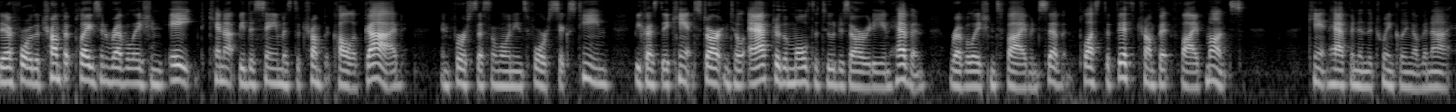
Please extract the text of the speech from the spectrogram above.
Therefore, the trumpet plagues in Revelation 8 cannot be the same as the trumpet call of God, in 1 Thessalonians 4:16 because they can't start until after the multitude is already in heaven, Revelations 5 and 7. Plus the fifth trumpet, 5 months. Can't happen in the twinkling of an eye.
